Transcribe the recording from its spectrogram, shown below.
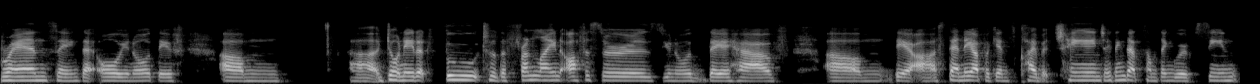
brands saying that oh, you know, they've um, uh, donated food to the frontline officers. You know, they have um, they are standing up against climate change. I think that's something we've seen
